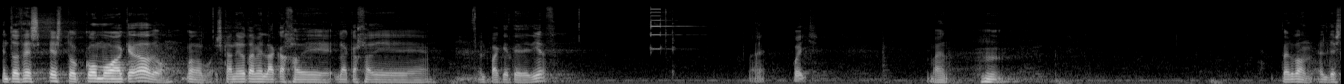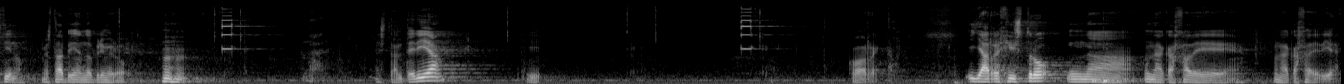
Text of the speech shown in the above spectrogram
Entonces, ¿esto cómo ha quedado? Bueno, escaneo también la caja de la caja de el paquete de 10. Pues, bueno. Perdón, el destino. Me está pidiendo primero. Estantería. Y... Correcto. Y ya registro una, caja de, una caja de 10.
